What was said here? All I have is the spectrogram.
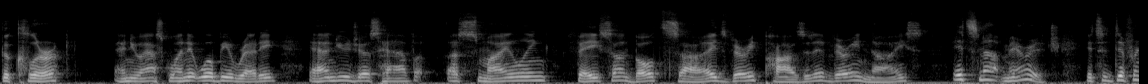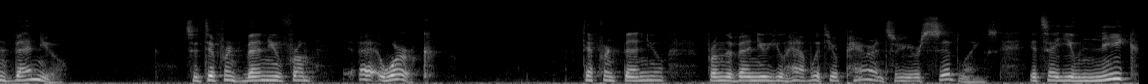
the clerk and you ask when it will be ready and you just have a smiling face on both sides, very positive, very nice. It's not marriage, it's a different venue. It's a different venue from uh, work, different venue from the venue you have with your parents or your siblings. It's a unique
